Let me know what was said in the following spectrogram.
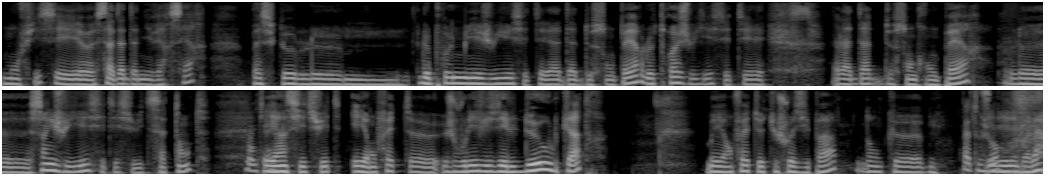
mon fils ait euh, sa date d'anniversaire. Parce que le, le 1er juillet, c'était la date de son père. Le 3 juillet, c'était la date de son grand-père. Le 5 juillet, c'était celui de sa tante. Et ainsi de suite. Et en fait, euh, je voulais viser le 2 ou le 4. Mais en fait, tu choisis pas. Donc, euh, pas toujours. voilà.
